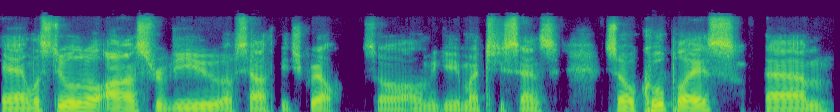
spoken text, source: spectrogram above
And let's do a little honest review of South Beach Grill. So let me give you my two cents. So cool place. Um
